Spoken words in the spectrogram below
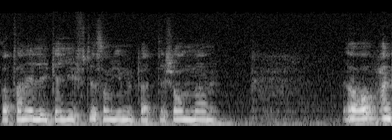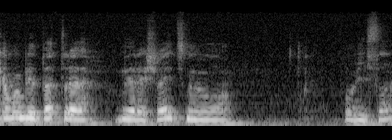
Att han är lika giftig som Jimmy Pettersson men ja, han kanske har blivit bättre nere i Schweiz nu och får visa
